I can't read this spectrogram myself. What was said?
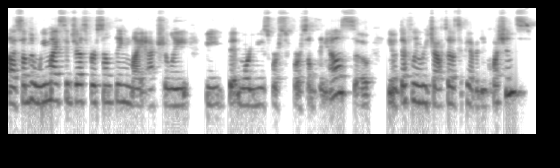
Uh, something we might suggest for something might actually be a bit more useful for, for something else. So, you know, definitely reach out to us if you have any questions.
